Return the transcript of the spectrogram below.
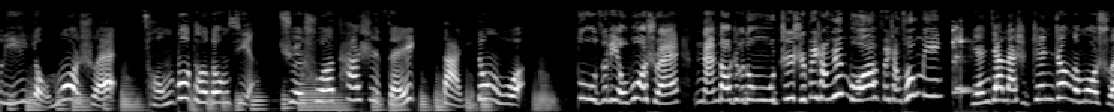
肚里有墨水。从不偷东西，却说他是贼。大一动物，肚子里有墨水，难道这个动物知识非常渊博，非常聪明？人家那是真正的墨水。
